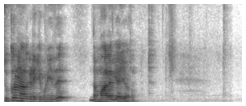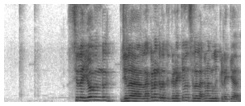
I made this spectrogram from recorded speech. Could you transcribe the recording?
சுக்கரனால் கிடைக்கக்கூடியது இந்த மாளவியா யோகம். சில யோகங்கள் சில லக்கணங்களுக்கு கிடைக்கும் சில லக்கணங்களுக்கு கிடைக்காது.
